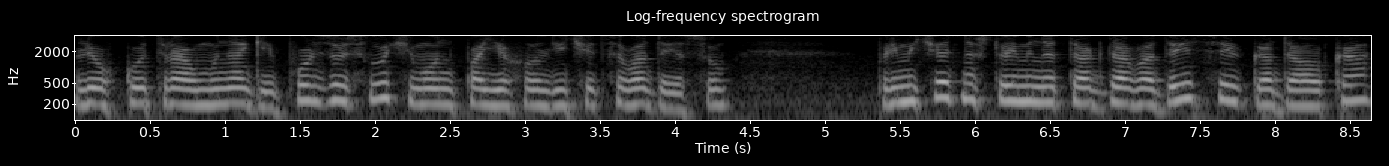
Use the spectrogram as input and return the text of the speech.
легкую травму ноги. Пользуясь случаем, он поехал лечиться в Одессу. Примечательно, что именно тогда в Одессе гадалка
